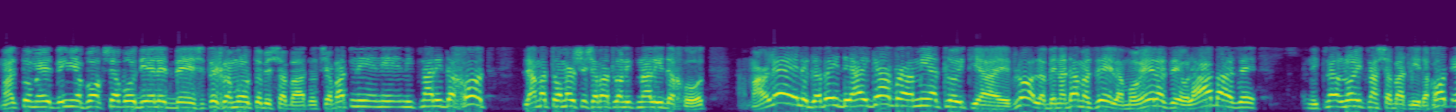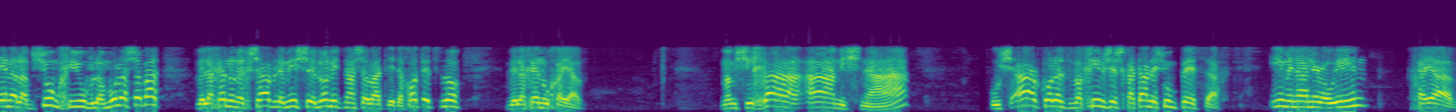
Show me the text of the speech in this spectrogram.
מה זאת אומרת, ואם יבוא עכשיו עוד ילד שצריך למול אותו בשבת, אז שבת ניתנה להידחות. למה אתה אומר ששבת לא ניתנה להידחות? אמר לי, לגבי דהי גברא, מי את לא התייעב? לא, לבן אדם הזה, למוהל הזה או לאבא הזה, ניתנה, לא ניתנה שבת להידחות, אין עליו שום חיוב למול השבת, ולכן הוא נחשב למי שלא ניתנה שבת להידחות אצלו, ולכן הוא חייב. ממשיכה המשנה, ושאר כל הזבחים ששחטן לשום פסח, אם אינן ראוין, חייב.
